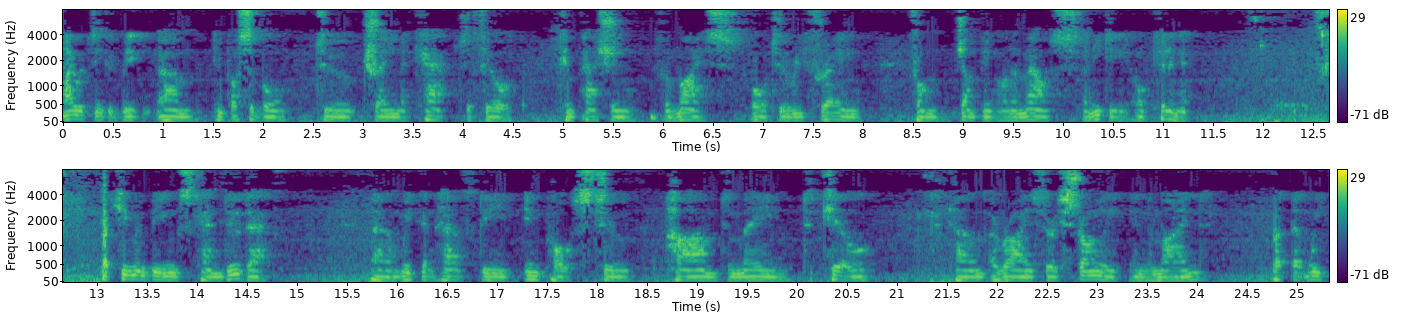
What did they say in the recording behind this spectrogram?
I would think it would be um, impossible to train a cat to feel compassion for mice or to refrain from jumping on a mouse and eating it or killing it. But human beings can do that. Um, we can have the impulse to harm, to maim, to kill um, arise very strongly in the mind, but that we,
